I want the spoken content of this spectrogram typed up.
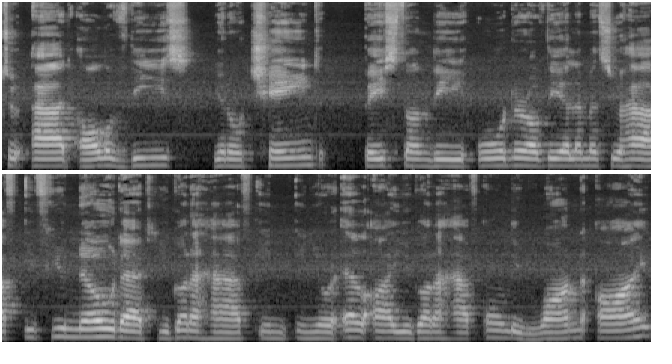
to add all of these, you know, chained based on the order of the elements you have. If you know that you're gonna have in in your LI, you're gonna have only one I,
